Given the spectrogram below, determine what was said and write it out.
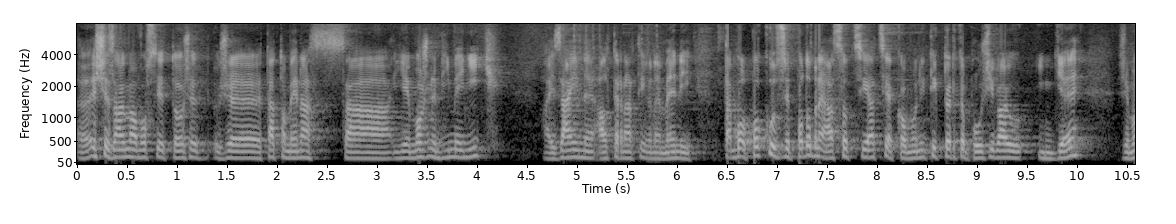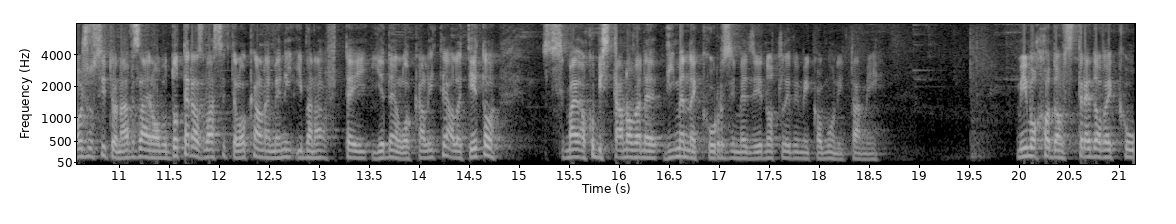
E, ešte zaujímavosť je to, že, že táto mena sa je možné vymeniť aj za iné alternatívne meny. Tam bol pokus, že podobné asociácie a komunity, ktoré to používajú inde, že môžu si to navzájom, lebo doteraz vlastne tie lokálne meny iba na, v tej jednej lokalite, ale tieto majú akoby stanovené výmenné kurzy medzi jednotlivými komunitami. Mimochodom v stredoveku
